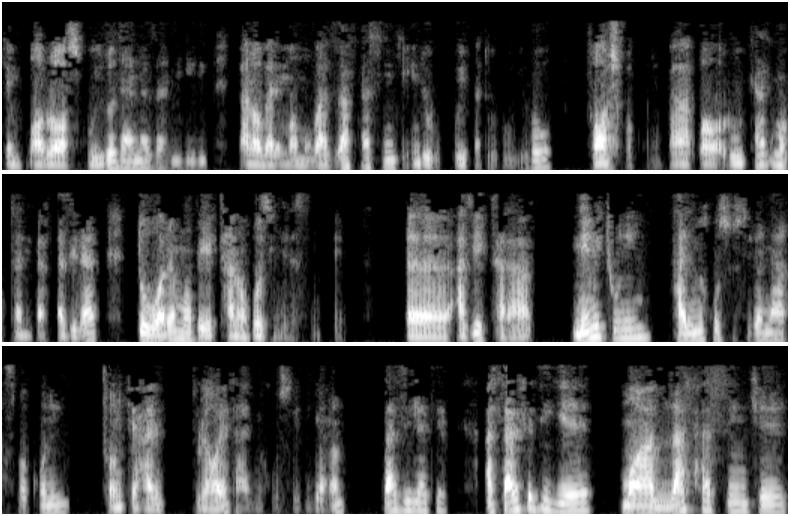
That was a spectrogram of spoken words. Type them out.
که ما راستگویی رو در نظر می‌گیریم. بنابراین ما موظف هستیم که این دروغگویی و درویی رو فاش بکنیم و با رویکرد مبتنی بر فضیلت دوباره ما به یک تناقضی می‌رسیم که از یک طرف نمی‌تونیم حریم خصوصی رو نقص بکنیم چون که حریم رعایت حریم خصوصی دیگران فضیلته. از طرف دیگه معذف هستیم که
